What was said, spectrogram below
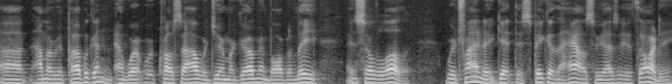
Uh, I'm a Republican. I work across the aisle with Jim McGovern, Barbara Lee, and several others. We're trying to get the Speaker of the House, who has the authority,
